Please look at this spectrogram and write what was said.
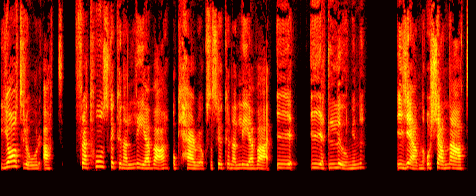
Jag tror att för att hon ska kunna leva, och Harry också, ska kunna leva i, i ett lugn igen och känna att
